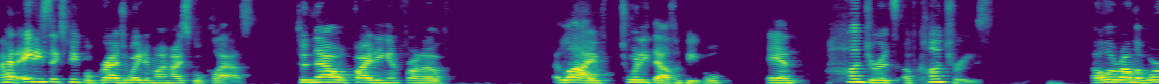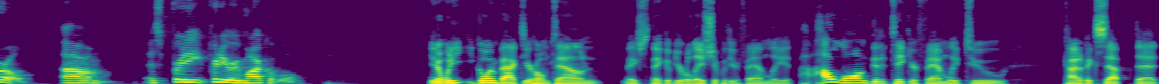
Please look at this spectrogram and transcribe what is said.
I had 86 people graduate in my high school class to now fighting in front of live 20,000 people and hundreds of countries all around the world. Um, it's pretty pretty remarkable. You know, when you, going back to your hometown makes you think of your relationship with your family. How long did it take your family to kind of accept that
